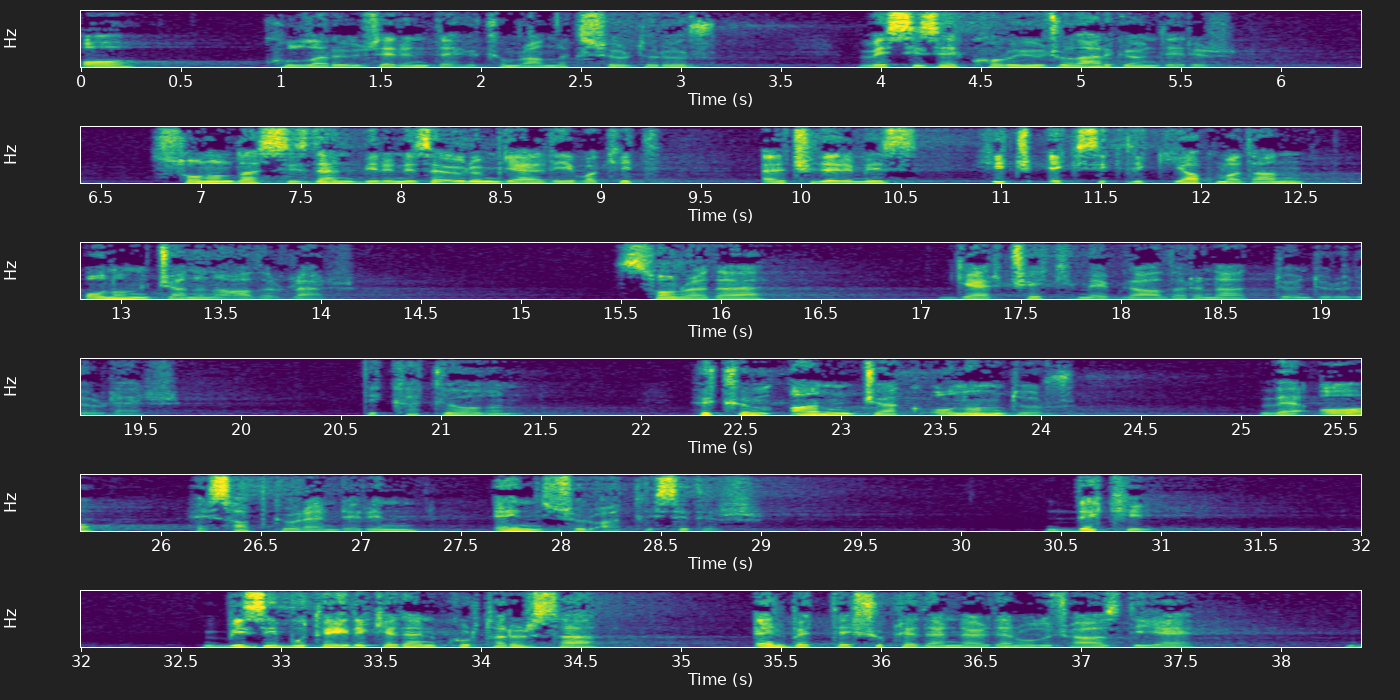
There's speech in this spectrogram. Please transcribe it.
O, kulları üzerinde hükümranlık sürdürür ve size koruyucular gönderir. Sonunda sizden birinize ölüm geldiği vakit, elçilerimiz hiç eksiklik yapmadan onun canını alırlar. Sonra da gerçek meblalarına döndürülürler. Dikkatli olun, hüküm ancak O'nundur ve O, hesap görenlerin en süratlisidir. De ki, bizi bu tehlikeden kurtarırsa elbette şükredenlerden olacağız diye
